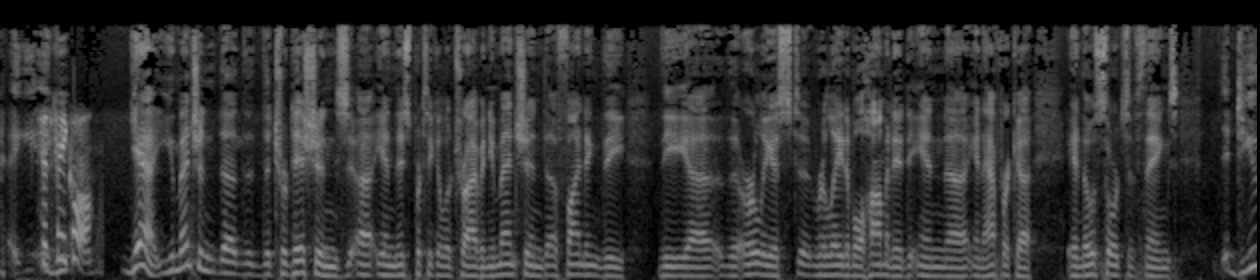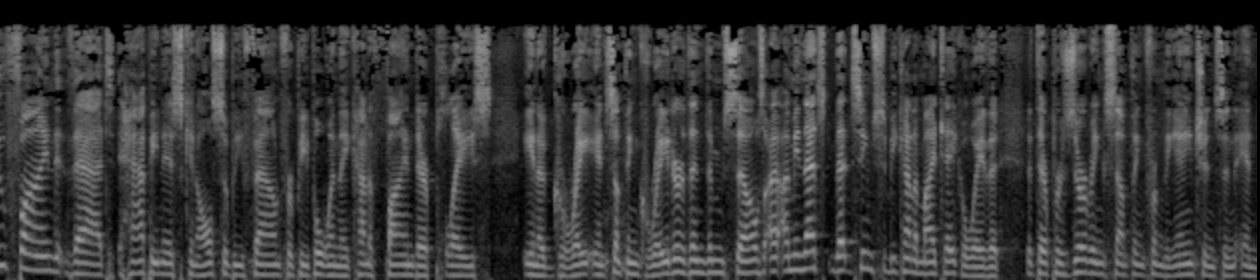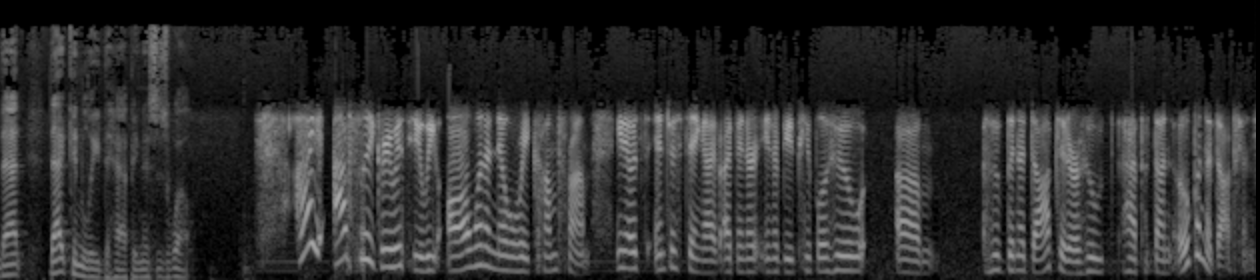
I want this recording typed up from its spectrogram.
So it's pretty cool. Yeah, you mentioned the, the, the traditions uh, in this particular tribe, and you mentioned uh, finding the the uh, the earliest relatable hominid in uh, in Africa and those sorts of things. Do you find that happiness can also be found for people when they kind of find their place in a great in something greater than themselves? I, I mean, that's that seems to be kind of my takeaway that that they're preserving something from the ancients, and, and that that can lead to happiness as well. I absolutely agree with you. We all want to know where we come from. You know, it's interesting. I've, I've inter- interviewed people who um, who've been adopted or who have done open adoptions,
